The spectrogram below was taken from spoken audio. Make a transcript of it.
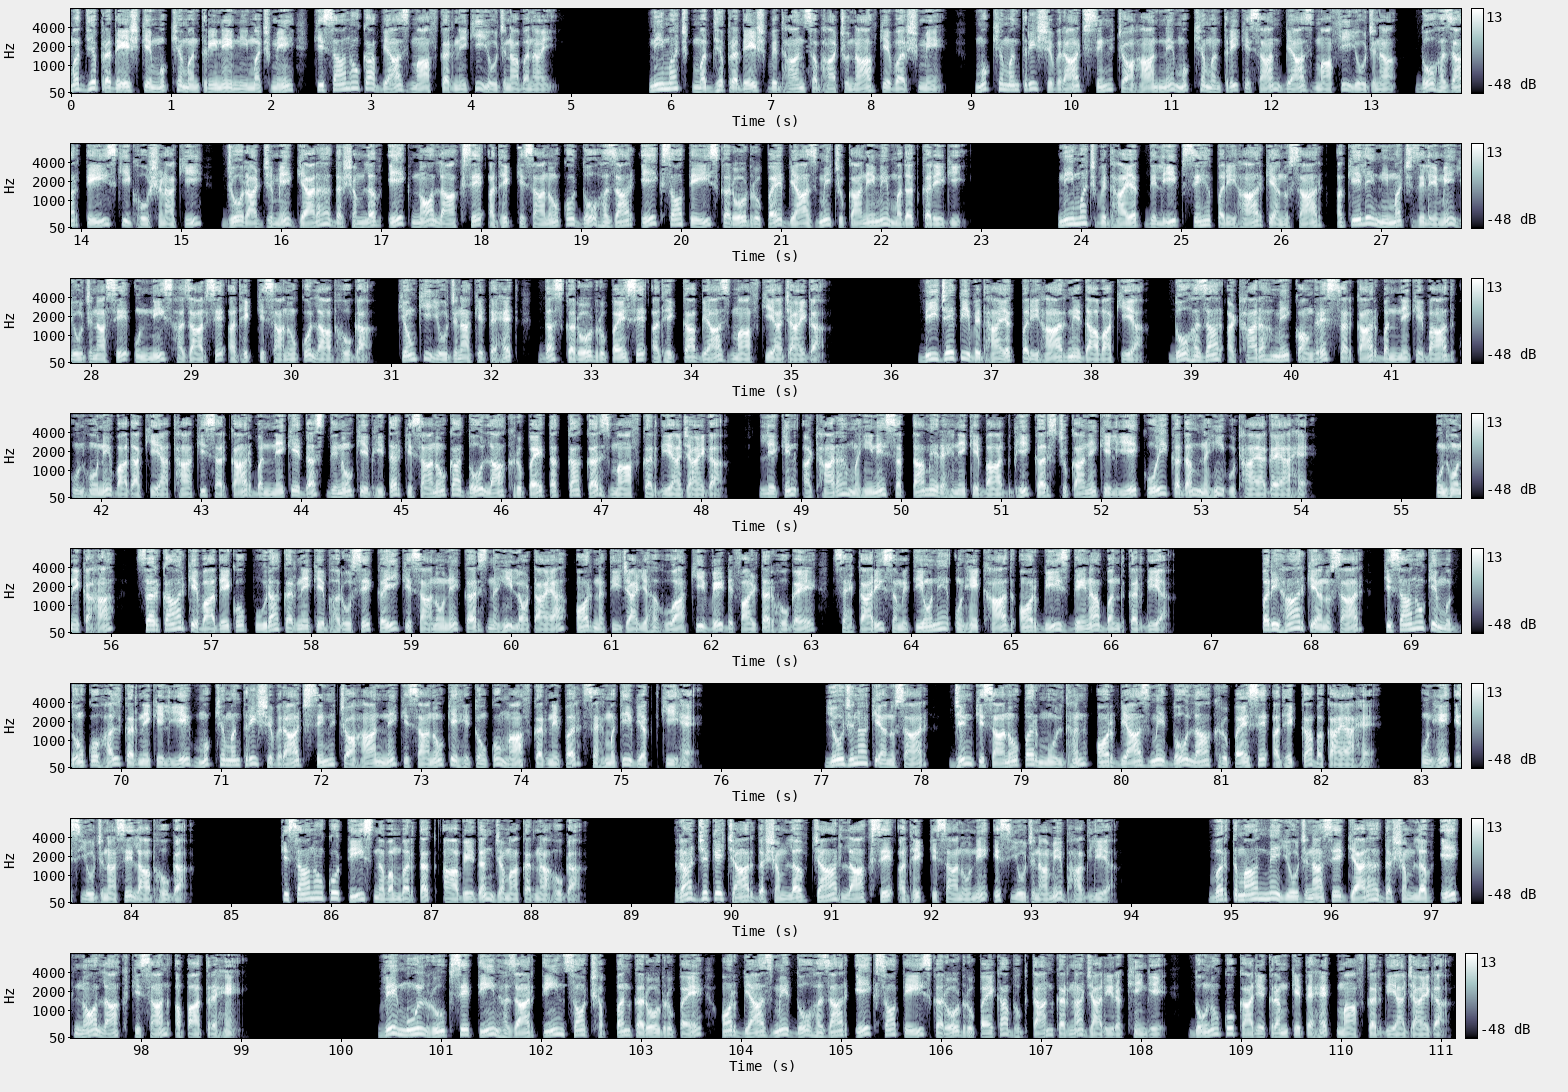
मध्य प्रदेश के मुख्यमंत्री ने नीमच में किसानों का ब्याज माफ़ करने की योजना बनाई। नीमच मध्य प्रदेश विधानसभा चुनाव के वर्ष में मुख्यमंत्री शिवराज सिंह चौहान ने मुख्यमंत्री किसान ब्याज माफ़ी योजना 2023 की घोषणा की, जो राज्य में ग्यारह दशमलव एक नौ लाख से अधिक किसानों को 2123 करोड़ रुपए ब्याज में चुकाने में मदद करेगी। नीमच विधायक दिलीप सिंह परिहार के अनुसार अकेले नीमच ज़िले में योजना से उन्नीस हज़ार से अधिक किसानों को लाभ होगा, क्योंकि योजना के तहत 10 करोड़ रुपए से अधिक का ब्याज माफ़ किया जाएगा। बीजेपी विधायक परिहार ने दावा किया 2018 में कांग्रेस सरकार बनने के बाद उन्होंने वादा किया था कि सरकार बनने के 10 दिनों के भीतर किसानों का 2 लाख रुपए तक का कर्ज माफ़ कर दिया जाएगा। लेकिन 18 महीने सत्ता में रहने के बाद भी कर्ज चुकाने के लिए कोई कदम नहीं उठाया गया है। उन्होंने कहा, सरकार के वादे को पूरा करने के भरोसे कई किसानों ने कर्ज नहीं लौटाया और नतीजा यह हुआ कि वे डिफाल्टर हो गए, सहकारी समितियों ने उन्हें खाद और बीज देना बंद कर दिया। परिहार के अनुसार, किसानों के मुद्दों को हल करने के लिए मुख्यमंत्री शिवराज सिंह चौहान ने किसानों के हितों को माफ़ करने पर सहमति व्यक्त की है। योजना के अनुसार, जिन किसानों पर मूलधन और ब्याज में दो लाख रुपए से अधिक का बकाया है, उन्हें इस योजना से लाभ होगा। किसानों को 30 नवंबर तक आवेदन जमा करना होगा। राज्य के चार दशमलव चार लाख से अधिक किसानों ने इस योजना में भाग लिया। वर्तमान में योजना से ग्यारह दशमलव एक नौ लाख किसान अपात्र हैं। वे मूल रूप से तीन हज़ार तीन सौ छप्पन करोड़ रुपए और ब्याज में दो हज़ार एक सौ तेईस करोड़ रुपए का भुगतान करना जारी रखेंगे। दोनों को कार्यक्रम के तहत माफ़ कर दिया जाएगा।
